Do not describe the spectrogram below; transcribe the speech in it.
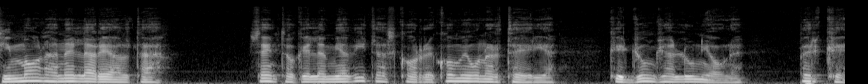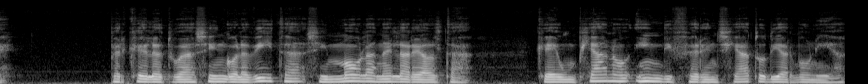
si immola nella realtà. Sento che la mia vita scorre come un'arteria che giunge all'unione. Perché? Perché la tua singola vita si immola nella realtà, che è un piano indifferenziato di armonia.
